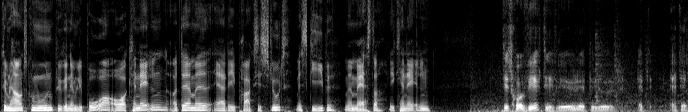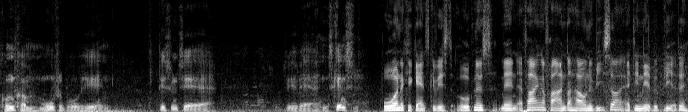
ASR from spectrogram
Københavns Kommune bygger nemlig broer over kanalen, og dermed er det i praksis slut med skibe med master i kanalen. Det tror jeg virkelig vil ødelægge miljøet, at, at der kun kom motorbåde herind. Det synes jeg er, vil være en skændsel. Broerne kan ganske vist åbnes, men erfaringer fra andre havne viser, at de næppe bliver det.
